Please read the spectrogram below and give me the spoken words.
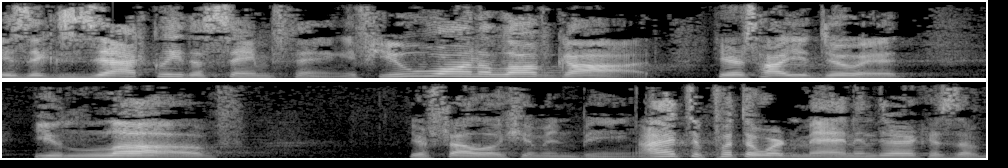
is exactly the same thing. If you want to love God, here's how you do it. You love your fellow human being. I had to put the word man in there because the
